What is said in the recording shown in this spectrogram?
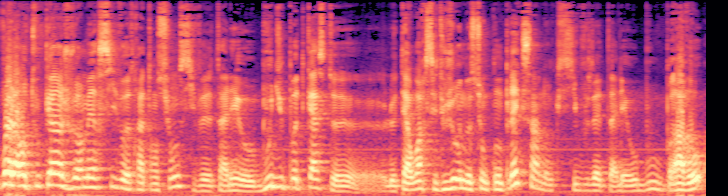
Voilà, en tout cas, je vous remercie de votre attention. Si vous êtes allé au bout du podcast, euh, le terroir, c'est toujours une notion complexe, hein, donc si vous êtes allé au bout, bravo.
